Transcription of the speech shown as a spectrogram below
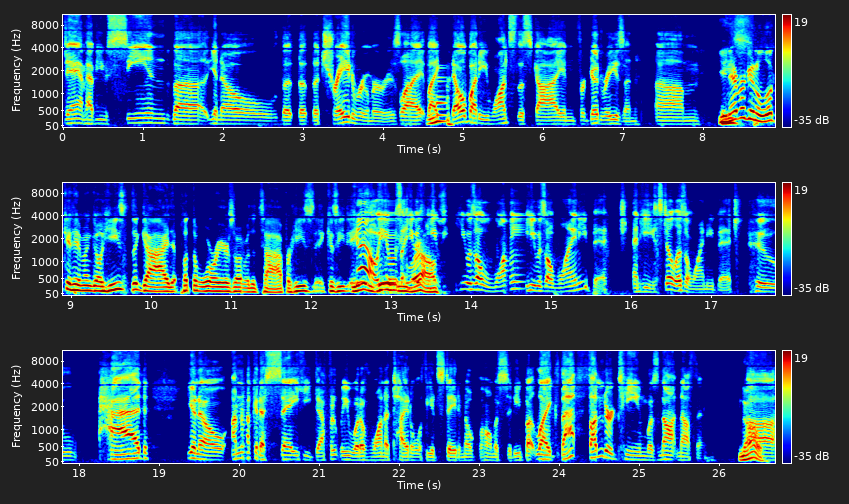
damn, have you seen the you know the the, the trade rumors? Like, like Yeah. nobody wants this guy, and for good reason. Um, You're He's- never going to look at him and go, "He's the guy that put the Warriors over the top," or he's because he, he no, he was he was, he, he was a whiny he was a whiny bitch, and he still is a whiny bitch who had. You know, I'm not going to say he definitely would have won a title if he had stayed in Oklahoma City, but like that Thunder team was not nothing. no, Uh,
